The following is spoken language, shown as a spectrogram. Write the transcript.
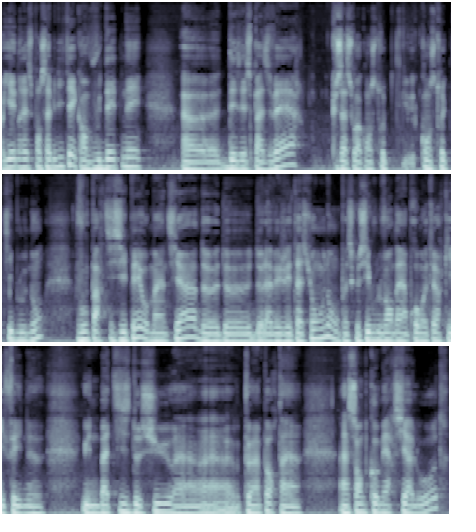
Il y a une responsabilité quand vous détenez euh, des espaces verts que ça soit constructible ou non, vous participez au maintien de, de, de, la végétation ou non. Parce que si vous le vendez à un promoteur qui fait une, une bâtisse dessus, peu importe, un, un, centre commercial ou autre,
